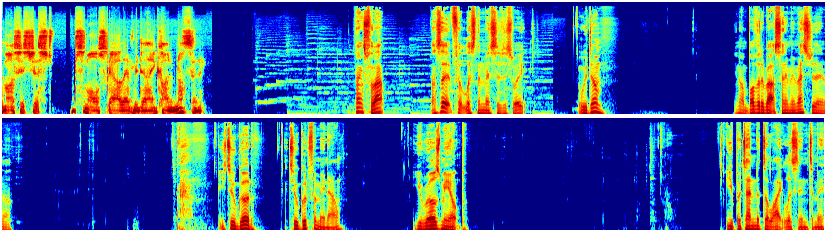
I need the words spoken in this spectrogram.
Most it's just small scale, everyday kind of nothing. thanks for that. That's it for listening messages this week. We're done. You're not bothered about sending me messages anymore. You're too good. too good for me now. You rose me up. You pretended to like listening to me.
